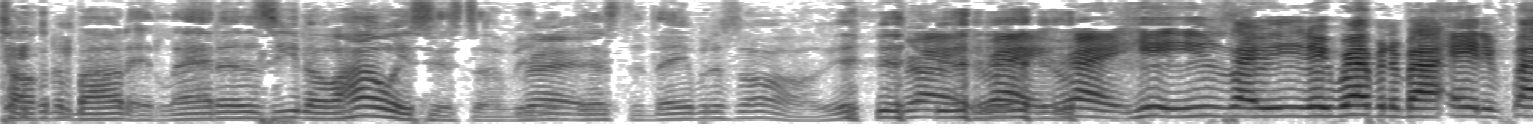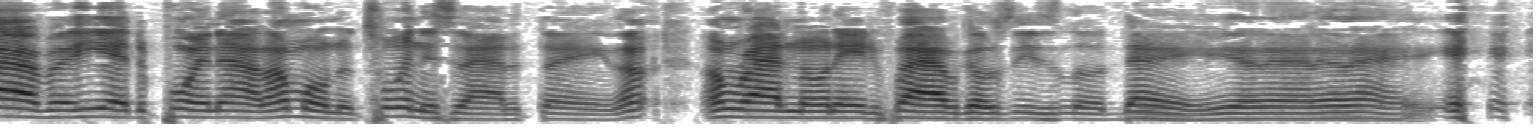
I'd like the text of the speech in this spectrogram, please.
talking about Atlanta's you know highway system. Right. That's the name of the song. right, right, right. He, he was like they rapping about eighty five, but he had to point out I'm on the twenty side of things. I'm, I'm riding on eighty five to go see this little dame. You know what I mean?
